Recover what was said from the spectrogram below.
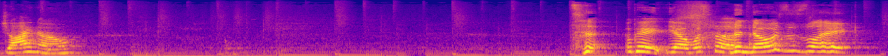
gino. Okay, yeah, what's the the? nose is like.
